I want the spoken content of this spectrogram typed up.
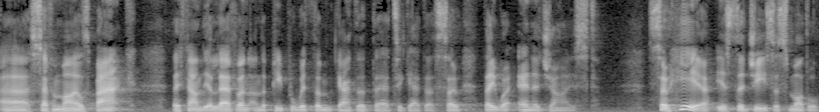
uh, seven miles back. They found the eleven, and the people with them gathered there together. So they were energized. So here is the Jesus model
